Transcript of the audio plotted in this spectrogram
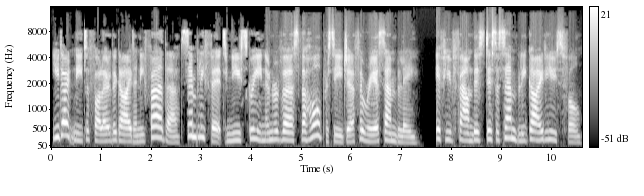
you don't need to follow the guide any further. Simply fit new screen and reverse the whole procedure for reassembly. If you've found this disassembly guide useful,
